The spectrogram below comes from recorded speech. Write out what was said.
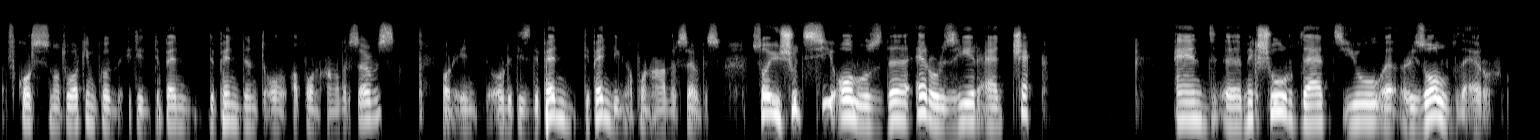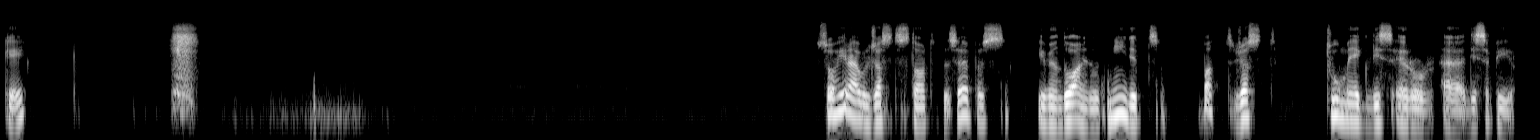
of course it's not working because it is depend dependent on, upon another service or in or it is depend depending upon another service. So you should see always the errors here and check and uh, make sure that you uh, resolve the error okay? So here I will just start the service even though I don't need it but just to make this error uh, disappear.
